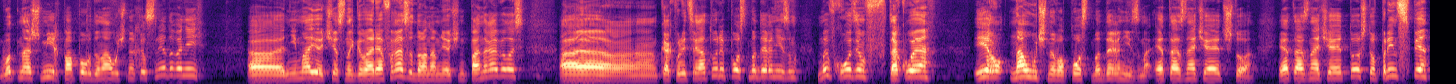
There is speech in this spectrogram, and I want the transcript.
вот наш мир по поводу научных исследований, э, не мое, честно говоря, фраза, но она мне очень понравилась, а, как в литературе постмодернизм, мы входим в такое эру научного постмодернизма. Это означает что? Это означает то, что в принципе,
